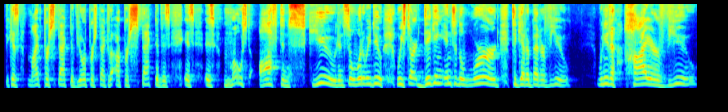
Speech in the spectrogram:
Because my perspective, your perspective, our perspective is, is, is most often skewed. And so, what do we do? We start digging into the word to get a better view. We need a higher view.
